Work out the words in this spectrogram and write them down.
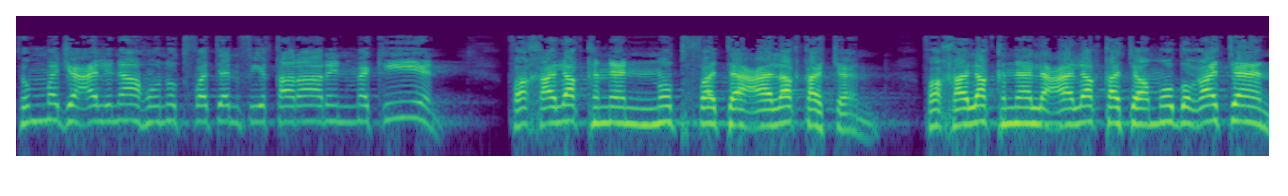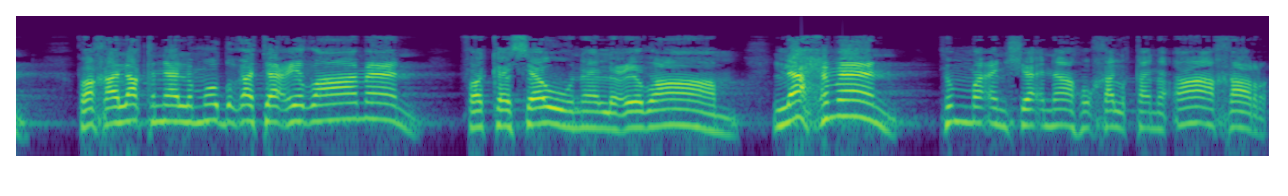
ثم جعلناه نطفة في قرار مكين. فخلقنا النطفة علقة فخلقنا العلقة مضغة فخلقنا المضغة عظاما فكسونا العظام لحما. ثم أنشأناه خلقا آخر.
